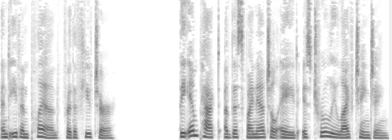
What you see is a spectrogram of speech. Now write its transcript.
and even plan for the future. The impact of this financial aid is truly life-changing.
